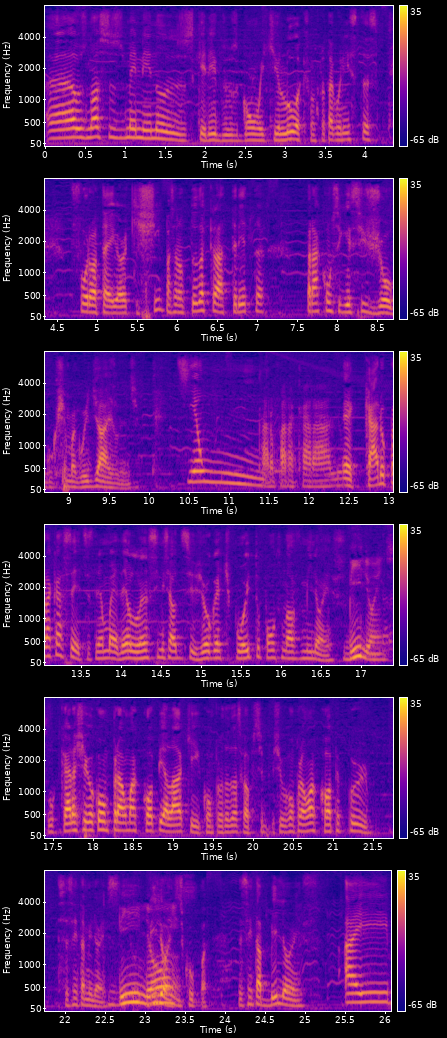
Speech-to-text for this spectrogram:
ah, os nossos meninos queridos Gon e Killua, que são os protagonistas, foram até Yorkshire, passaram toda aquela treta pra conseguir esse jogo que chama Grid Island. Que é um. Caro para caralho. É caro pra cacete. Vocês terem uma ideia, o lance inicial desse jogo é tipo 8,9 milhões. Bilhões. O cara chegou a comprar uma cópia lá, que comprou todas as cópias, chegou a comprar uma cópia por 60 milhões. Bilhões. desculpa. 60 bilhões. Aí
